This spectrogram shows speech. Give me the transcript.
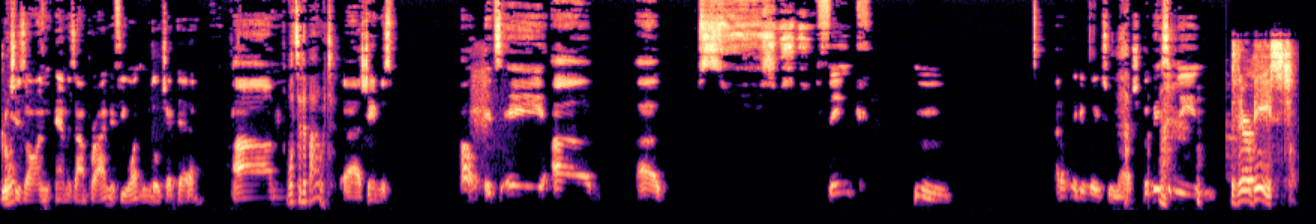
which is on Amazon Prime. If you want, you can go check that out. Um, What's it about? uh, shameless. Oh, it's a uh, uh, think. Hmm. I don't want to give away too much, but basically, Is there a beast?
